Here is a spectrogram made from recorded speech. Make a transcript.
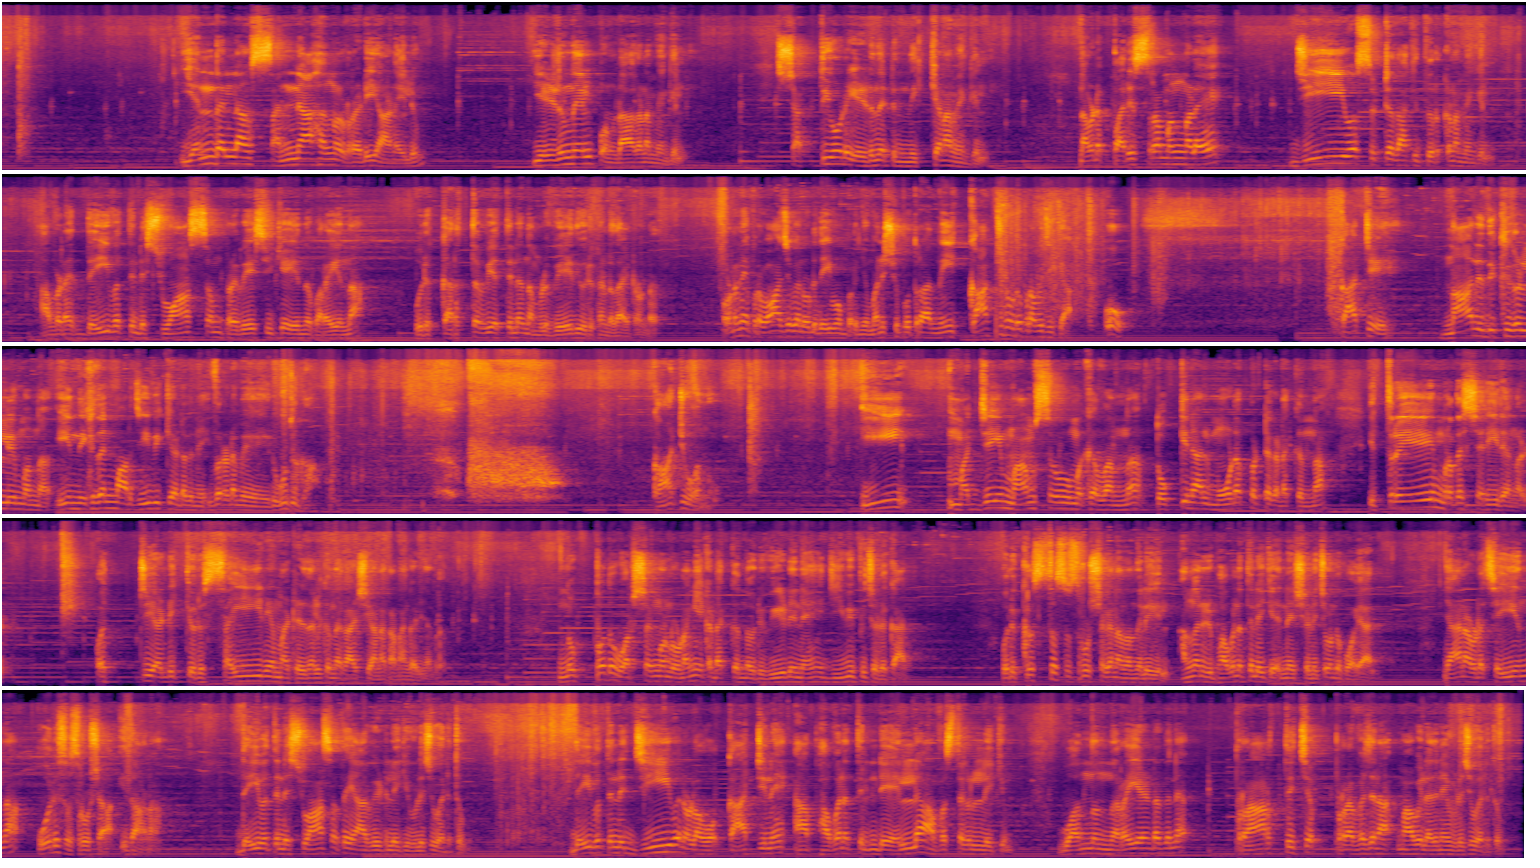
എന്തെല്ലാം സന്നാഹങ്ങൾ റെഡിയാണേലും എഴുന്നേൽപ്പുണ്ടാകണമെങ്കിൽ ശക്തിയോടെ എഴുന്നേറ്റ് നിൽക്കണമെങ്കിൽ നമ്മുടെ പരിശ്രമങ്ങളെ ജീവസുറ്റതാക്കി തീർക്കണമെങ്കിൽ അവിടെ ദൈവത്തിന്റെ ശ്വാസം പ്രവേശിക്കുക എന്ന് പറയുന്ന ഒരു കർത്തവ്യത്തിന് നമ്മൾ വേദി ഒരുക്കേണ്ടതായിട്ടുണ്ട്. ഉടനെ പ്രവാചകനോട് ദൈവം പറഞ്ഞു മനുഷ്യപുത്ര നീ കാറ്റിനോട് പ്രവചിക്ക. ഓ കാറ്റേ നാല് ദിക്കുകളിലും വന്ന് ഈ നിഹിതന്മാർ ജീവിക്കേണ്ടതിന് ഇവരുടെ മേൽ ഊതുക. കാറ്റ് വന്നു. ഈ മജ്ജയും മാംസവും ഒക്കെ വന്ന് തൊക്കിനാൽ മൂടപ്പെട്ട് കിടക്കുന്ന ഇത്രയും മൃതശരീരങ്ങൾ ഒറ്റയടിക്കൊരു സൈന്യമായിട്ട് എഴുന്നേൽക്കുന്ന കാഴ്ചയാണ് കാണാൻ കഴിഞ്ഞത്. മുപ്പത് വർഷം കൊണ്ട് ഉണങ്ങിക്കിടക്കുന്ന ഒരു വീടിനെ ജീവിപ്പിച്ചെടുക്കാൻ ഒരു ക്രിസ്തു ശുശ്രൂഷകൻ എന്ന നിലയിൽ അങ്ങനെ ഒരു ഭവനത്തിലേക്ക് എന്നെ ക്ഷണിച്ചുകൊണ്ട് പോയാൽ ഞാൻ അവിടെ ചെയ്യുന്ന ഒരു ശുശ്രൂഷ ഇതാണ്. ദൈവത്തിന്റെ ശ്വാസത്തെ ആ വീട്ടിലേക്ക് വിളിച്ചു വരുത്തും. ദൈവത്തിന്റെ ജീവനുള്ള കാറ്റിനെ ആ ഭവനത്തിന്റെ എല്ലാ അവസ്ഥകളിലേക്കും വന്ന് നിറയേണ്ടതിന് പ്രാർത്ഥിച്ച് പ്രവചനാത്മാവിൽ അതിനെ വിളിച്ചു വരുത്തും.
